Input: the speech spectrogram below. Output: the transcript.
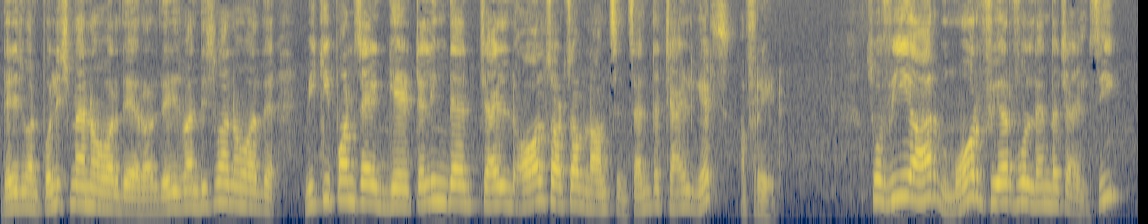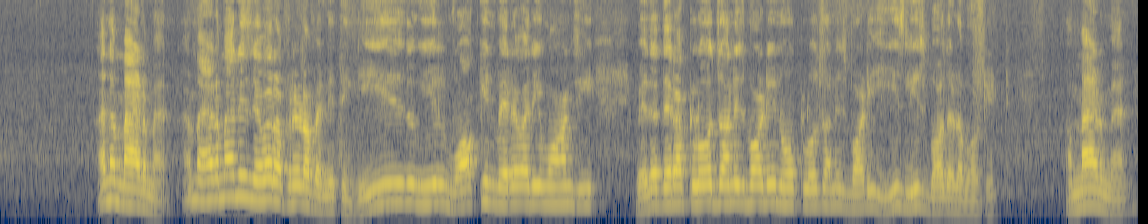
there is one policeman over there or there is one this one over there. We keep on saying telling the child all sorts of nonsense and the child gets afraid. So we are more fearful than the child see? And a madman. A madman is never afraid of anything. He'll, he'll walk in wherever he wants. He, whether there are clothes on his body no clothes on his body he is least bothered about it. A madman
